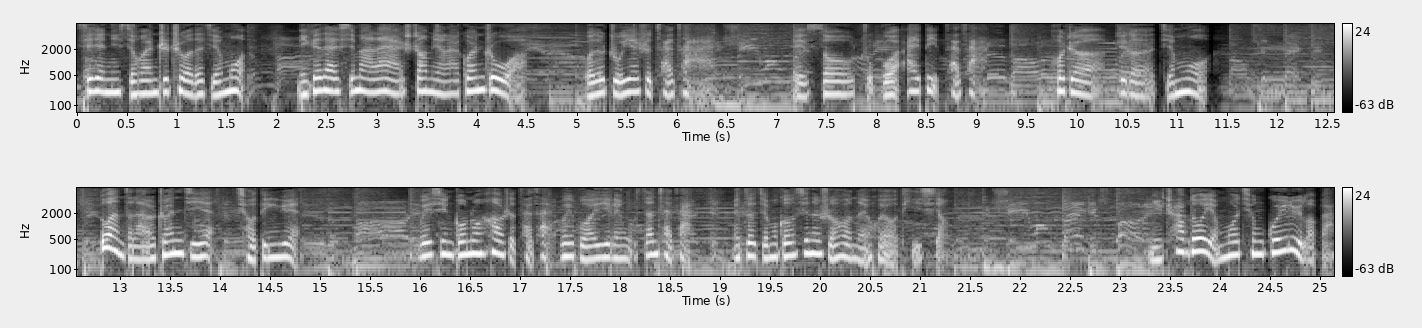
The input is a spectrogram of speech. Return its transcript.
谢谢你喜欢支持我的节目，你可以在喜马拉雅上面来关注我，我的主页是彩彩，可以搜主播 ID 彩彩，或者这个节目段子来了专辑求订阅，微信公众号是彩彩，微博一零五三彩彩，每次节目更新的时候呢也会有提醒。你差不多也摸清规律了吧？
